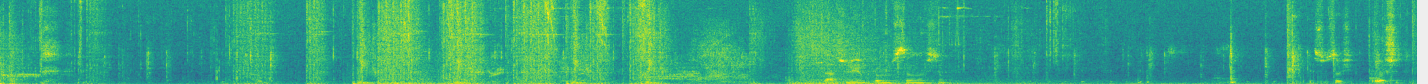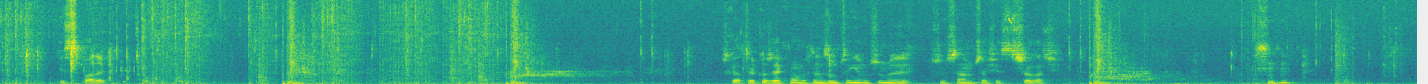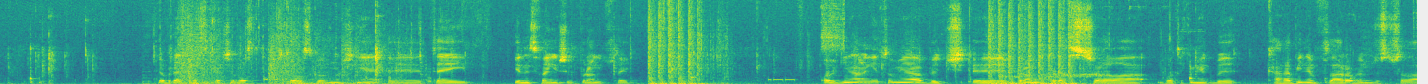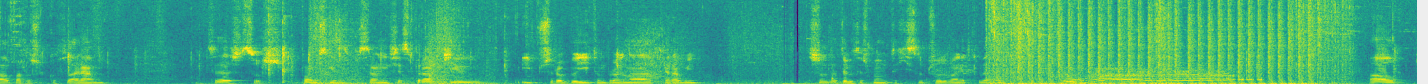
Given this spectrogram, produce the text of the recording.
Zawsze miałem problem z celnością. Jest tu coś? O shit! Jest spadek. Szkoda tylko, że jak mamy ten zoom, to nie możemy w tym samym czasie strzelać. Dobra, teraz taka ciekawostka odnośnie y, tej jednej z fajniejszych broni tutaj. Oryginalnie to miała być y, broń, która strzelała, była takim jakby karabinem flarowym, że strzelała bardzo szybko flarami. Też cóż, pomysł nie specjalnie się sprawdził i przerobili tą broń na karabin. Zresztą dlatego też mamy hisy do przeładowania tak dalej. O!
